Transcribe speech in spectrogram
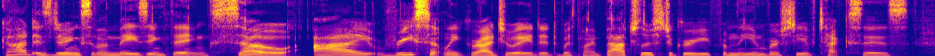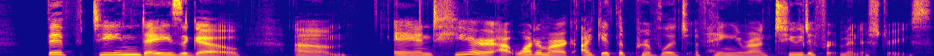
God is doing some amazing things. So, I recently graduated with my bachelor's degree from the University of Texas 15 days ago. Um, and here at Watermark, I get the privilege of hanging around two different ministries.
